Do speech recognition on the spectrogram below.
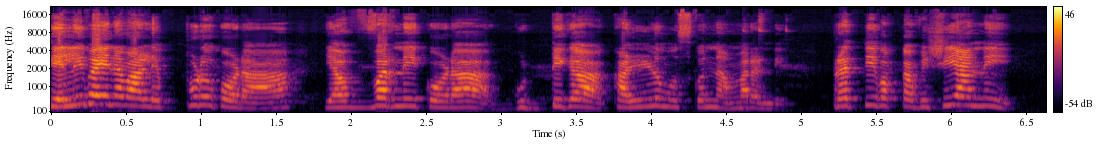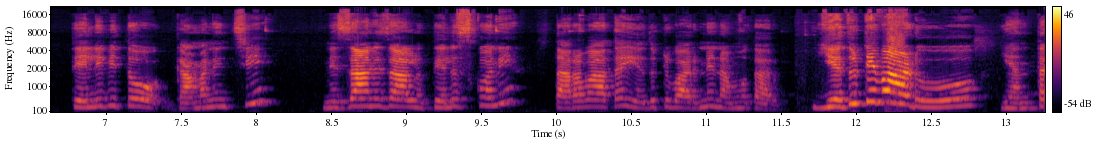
తెలివైన వాళ్ళు ఎప్పుడూ కూడా ఎవరిని కూడా గుడ్డిగా కళ్ళు మూసుకొని నమ్మరండి. ప్రతి ఒక్క విషయాన్ని తెలివితో గమనించి నిజానిజాలను తెలుసుకొని తర్వాత ఎదుటి వారిని నమ్ముతారు. ఎదుటివాడు ఎంత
